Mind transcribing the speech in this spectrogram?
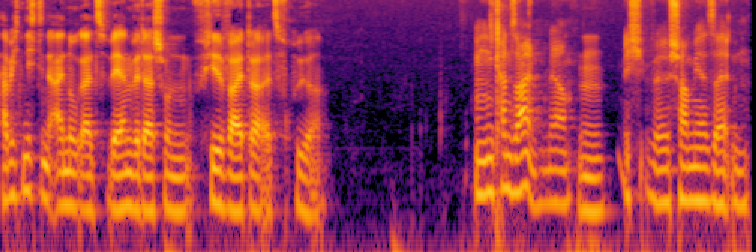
habe ich nicht den Eindruck, als wären wir da schon viel weiter als früher. Hm, kann sein, ja. Hm. Ich äh, schaue mir selten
